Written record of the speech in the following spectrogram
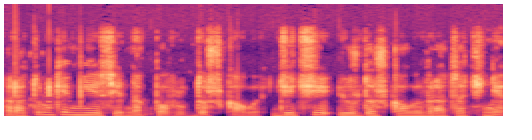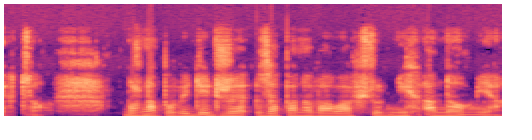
Ratunkiem nie jest jednak powrót do szkoły. Dzieci już do szkoły wracać nie chcą. Można powiedzieć, że zapanowała wśród nich anomia.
